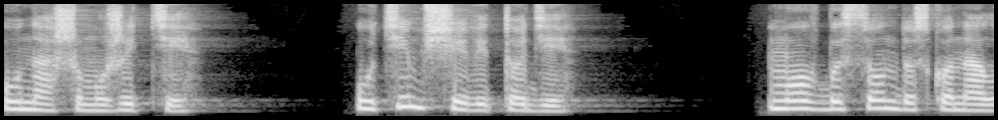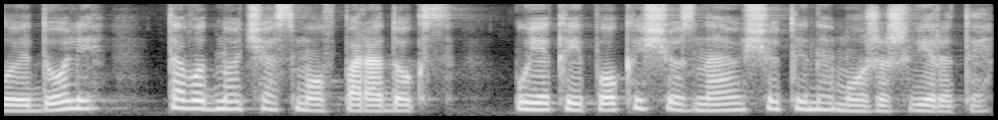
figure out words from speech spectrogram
У нашому житті. Утім, ще відтоді. Мов би сон досконалої долі, та водночас мов парадокс, у який поки що знаю, що ти не можеш вірити.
